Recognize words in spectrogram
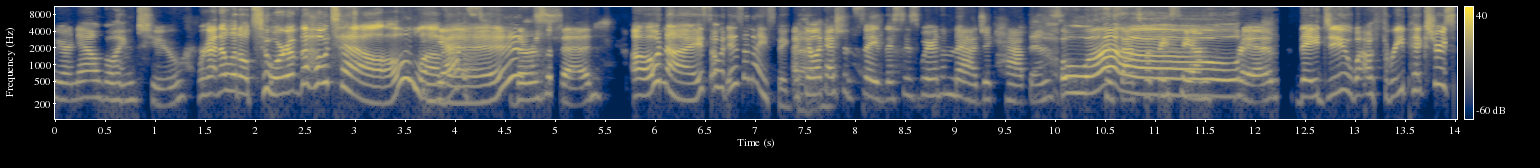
we are now going to We're getting a little tour of the hotel. Love Yes, it. there's a bed. Oh, nice. Oh, it is a nice big bed. I feel like I should say this is where the magic happens. Whoa. Because that's what they say on crib. They do. Wow, three pictures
